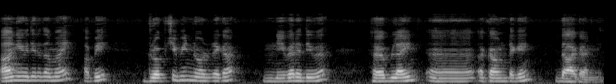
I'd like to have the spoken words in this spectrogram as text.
ආන් ඒ විදිහට තමයි අපි ඩ්‍රොප් ෂිපින් ඕඩර් එකක් නිවැරදිව හර්බ්ලයින් account එකෙන් දාගන්නේ.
